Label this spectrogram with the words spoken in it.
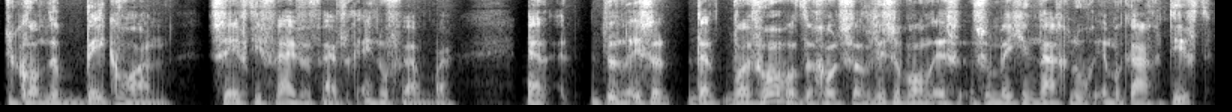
toen kwam de big one. 1755, 1 november. En toen is er dat bijvoorbeeld de grote stad Lissabon is zo'n beetje nagenoeg in elkaar getiefd.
